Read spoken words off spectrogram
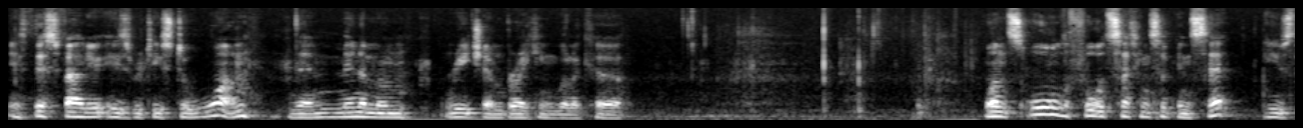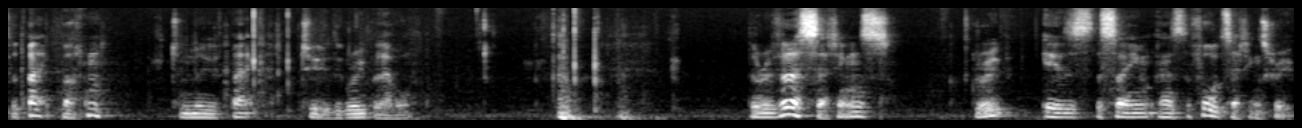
If this value is reduced to 1, then minimum regen braking will occur. Once all the forward settings have been set, use the back button to move back to the group level. The reverse settings group is the same as the forward settings group,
